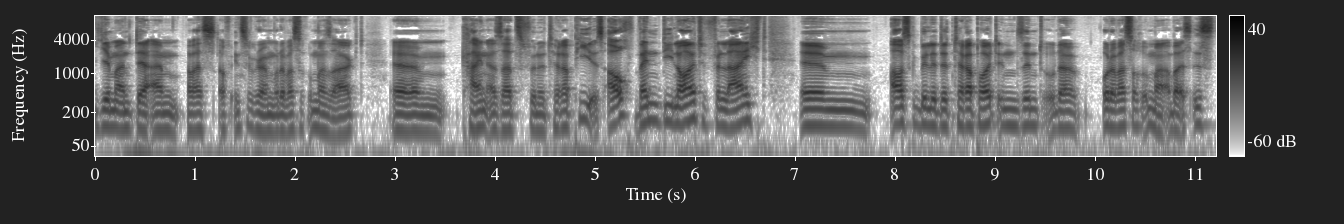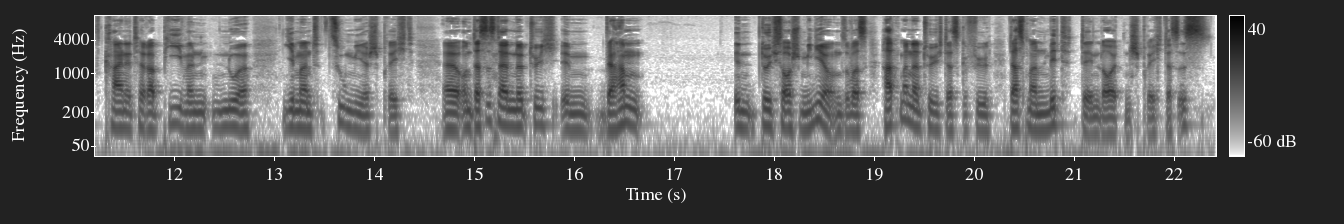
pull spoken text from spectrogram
jemand, der einem was auf Instagram oder was auch immer sagt, ähm, kein Ersatz für eine Therapie ist. Auch wenn die Leute vielleicht ähm, ausgebildete TherapeutInnen sind oder, oder was auch immer. Aber es ist keine Therapie, wenn nur jemand zu mir spricht. Äh, und das ist dann natürlich, im, wir haben in, durch Social Media und sowas hat man natürlich das Gefühl, dass man mit den Leuten spricht. Das ist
